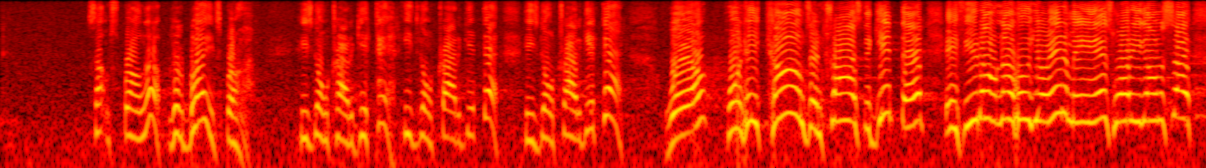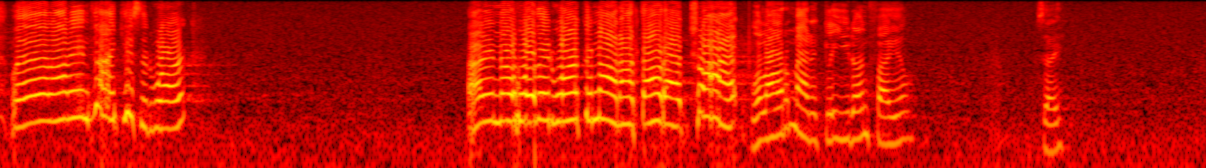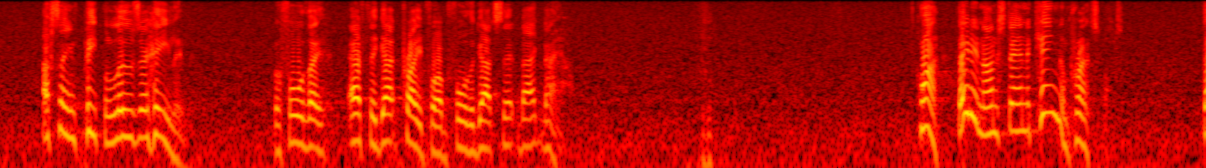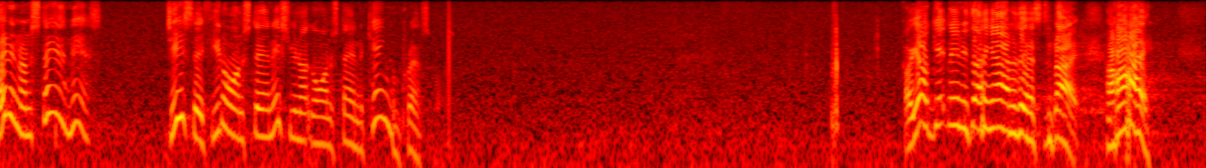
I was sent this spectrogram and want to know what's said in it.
Something sprung up, little blade sprung up. He's going to try to get that. He's going to try to get that. He's going to try to get that. Well, when he comes and tries to get that, if you don't know who your enemy is, what are you going to say? Well, I didn't think this would work. I didn't know whether it'd work or not. I thought I'd try it. Well, automatically you done fail. See? I've seen people lose their healing before they, after they got prayed for, before they got set back down. Why? They didn't understand the kingdom principles. They didn't understand this. Jesus said, if you don't understand this, you're not going to understand the kingdom principles. Are y'all getting anything out of this tonight? All right.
